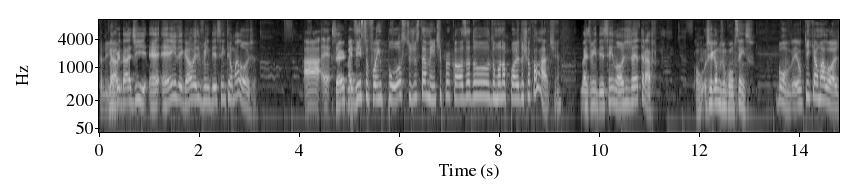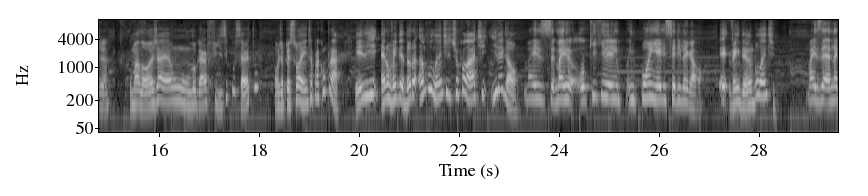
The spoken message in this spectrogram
Tá ligado? Na verdade, é, é ilegal ele vender sem ter uma loja, Ah, é, certo? Mas isso foi imposto justamente por causa do, do monopólio do chocolate. Mas vender sem loja já é tráfico. Chegamos a um consenso? Bom, o que, que é uma loja? Uma loja é um lugar físico, certo? Onde a pessoa entra pra comprar. Ele era um vendedor ambulante de chocolate ilegal. Mas, mas o que, que impõe ele ser ilegal? E- Vender ambulante. Mas é, na,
